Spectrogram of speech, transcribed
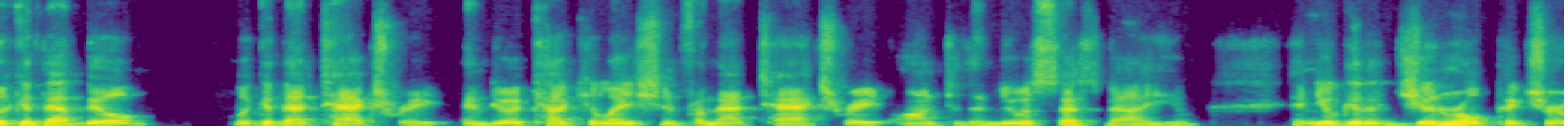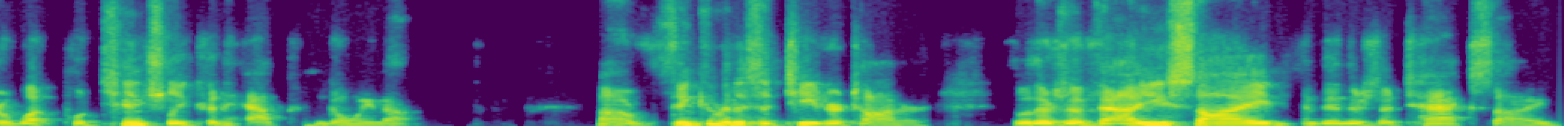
look at that bill, look at that tax rate, and do a calculation from that tax rate onto the new assessed value, and you'll get a general picture of what potentially could happen going up. Uh, think of it as a teeter totter. So there's a value side, and then there's a tax side.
